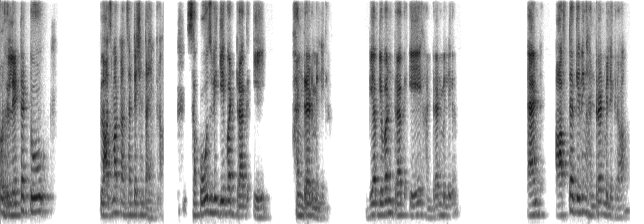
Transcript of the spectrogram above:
related to plasma concentration time graph. Suppose we give a drug A 100 milligram. We have given drug A 100 milligram. And after giving 100 milligram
